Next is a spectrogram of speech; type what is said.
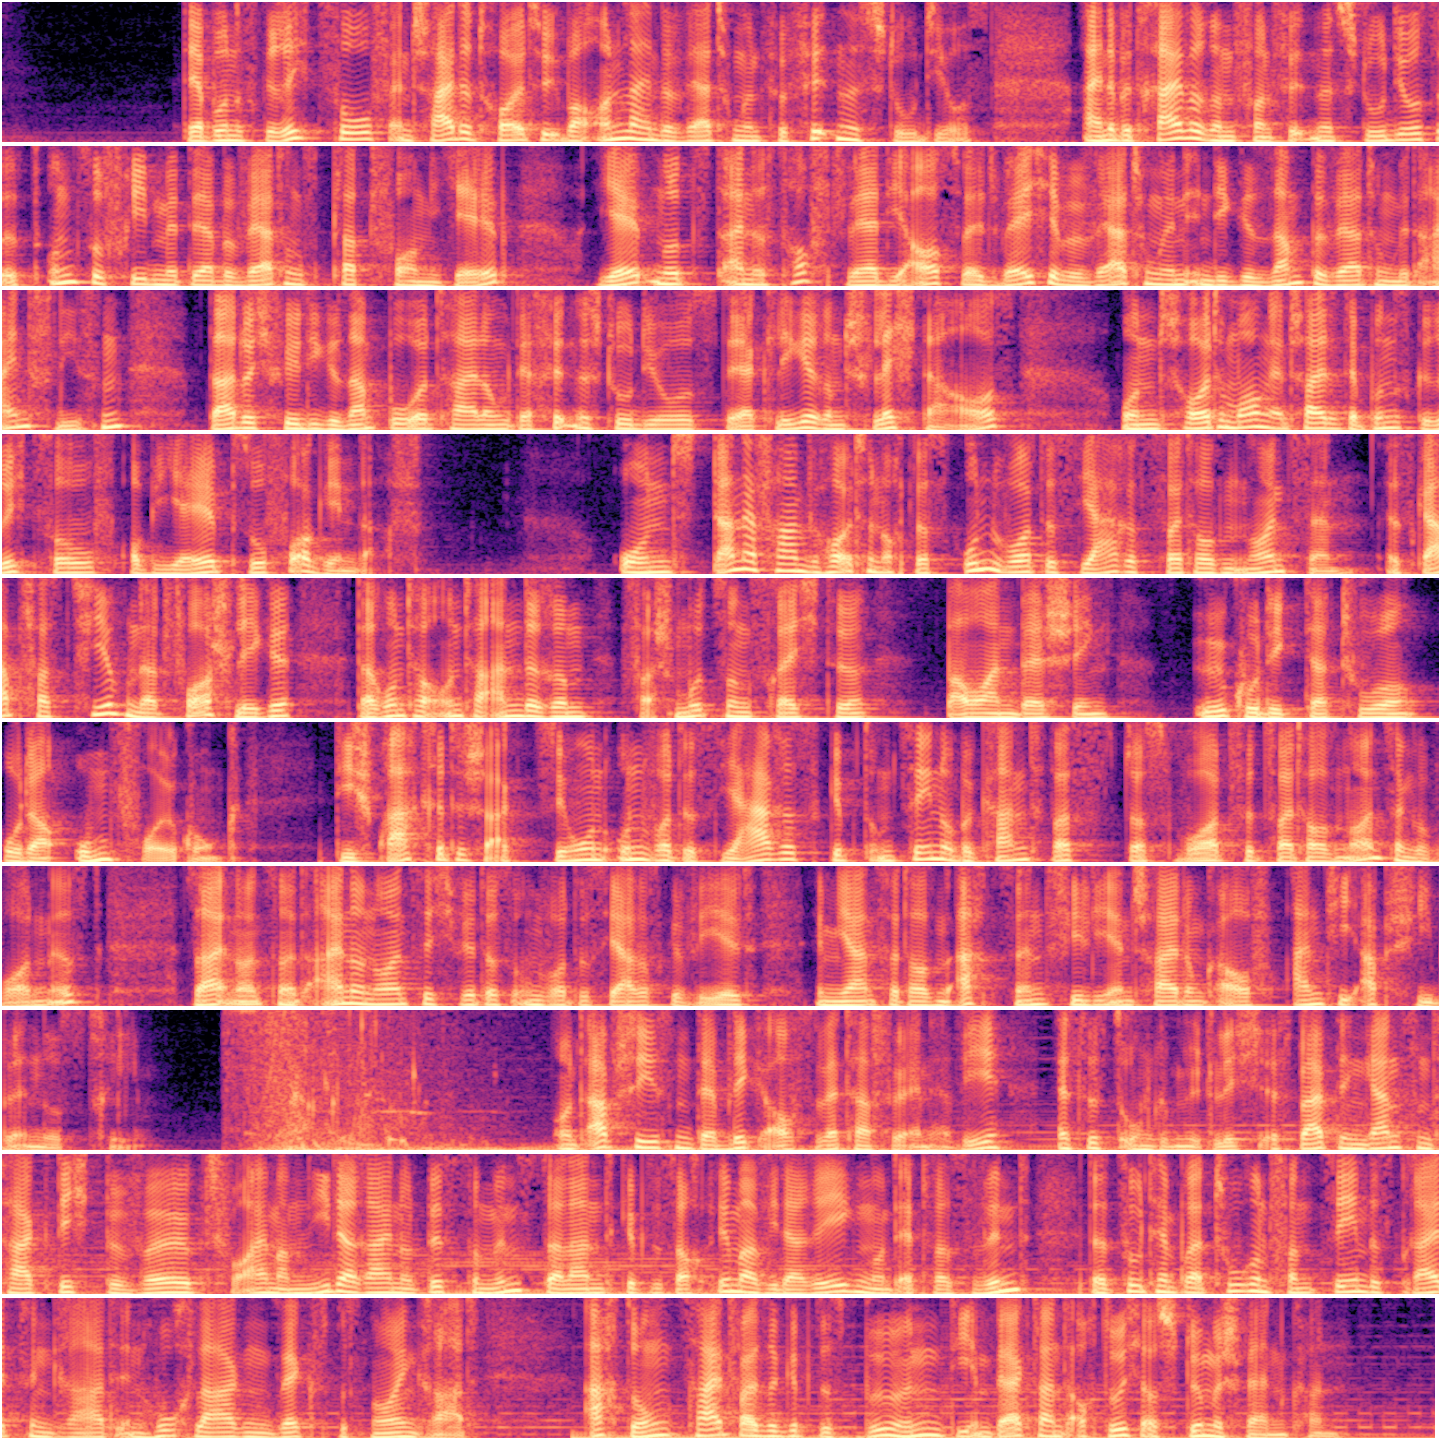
Der Bundesgerichtshof entscheidet heute über Online-Bewertungen für Fitnessstudios. Eine Betreiberin von Fitnessstudios ist unzufrieden mit der Bewertungsplattform Yelp. Yelp nutzt eine Software, die auswählt, welche Bewertungen in die Gesamtbewertung mit einfließen. Dadurch fiel die Gesamtbeurteilung der Fitnessstudios der Klägerin schlechter aus. Und heute Morgen entscheidet der Bundesgerichtshof, ob Yelp so vorgehen darf. Und dann erfahren wir heute noch das Unwort des Jahres 2019. Es gab fast 400 Vorschläge, darunter unter anderem Verschmutzungsrechte, Bauernbashing, Ökodiktatur oder Umvolkung. Die sprachkritische Aktion Unwort des Jahres gibt um 10 Uhr bekannt, was das Wort für 2019 geworden ist. Seit 1991 wird das Unwort des Jahres gewählt. Im Jahr 2018 fiel die Entscheidung auf Anti-Abschiebeindustrie. Und abschließend der Blick aufs Wetter für NRW. Es ist ungemütlich. Es bleibt den ganzen Tag dicht bewölkt. Vor allem am Niederrhein und bis zum Münsterland gibt es auch immer wieder Regen und etwas Wind. Dazu Temperaturen von 10 bis 13 Grad, in Hochlagen 6 bis 9 Grad. Achtung, zeitweise gibt es Böen, die im Bergland auch durchaus stürmisch werden können.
